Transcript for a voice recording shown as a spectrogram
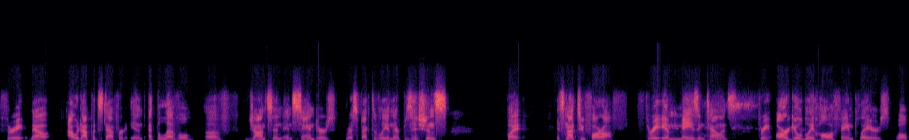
three. Now, I would not put Stafford in at the level of Johnson and Sanders, respectively, in their positions, but it's not too far off. Three amazing talents, three arguably Hall of Fame players. Well,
